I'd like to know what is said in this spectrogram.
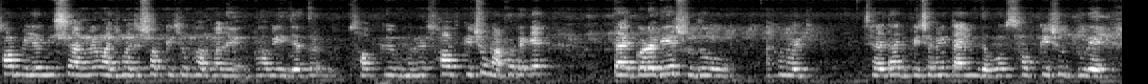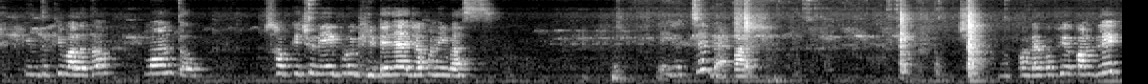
সব মিলেমিশে আমি মাঝে মাঝে সব কিছু ভাব মানে ভাবি যে সব মানে সব কিছু মাথা থেকে ত্যাগ করে দিয়ে শুধু এখন ওই ছেলেটার পিছনেই টাইম দেবো সব কিছু দূরে। কিন্তু কি বলতো, মন তো সব কিছু নিয়েই পুরো ঘেটে যায় যখনই বাস। এই হচ্ছে ব্যাপার। বাঁধাকপিও কমপ্লিট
